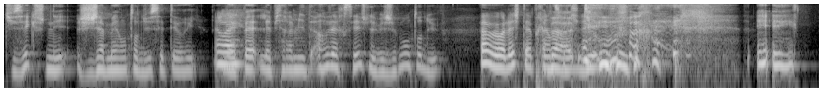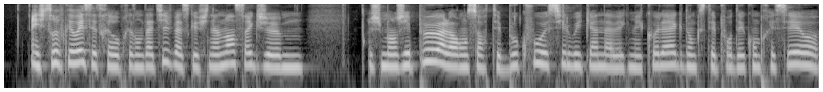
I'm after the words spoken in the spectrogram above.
Tu sais que je n'ai jamais entendu cette théorie. La, pyramide inversée, je l'avais jamais entendue. Ah bah voilà, je t'ai appris un bah, truc. De ouf. et, et, je trouve que oui, c'est très représentatif parce que finalement, c'est vrai que je, je mangeais peu. Alors, on sortait beaucoup aussi le week-end avec mes collègues, donc c'était pour décompresser. Oh,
